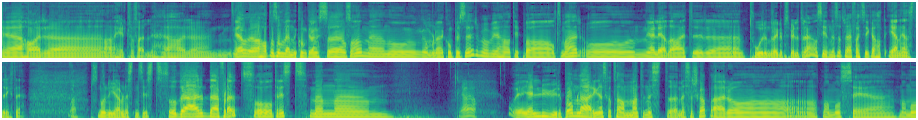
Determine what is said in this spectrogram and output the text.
Jeg har eh, Nei, det er helt forferdelig. Jeg har, eh, jeg har hatt en sånn vennekonkurranse også med noen gamle kompiser, hvor vi har tippa alt som er. Og jeg leda etter eh, to runder av gruppespillet, tror jeg. Og siden det så tror jeg faktisk ikke jeg har hatt én eneste riktig. Nei. Så nå ligger jeg vel nesten sist. Så det er, det er flaut og trist, men uh, Ja, ja. Jeg, lurer på om læringen jeg skal ta med meg til neste mesterskap, er å, at man må se man må,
